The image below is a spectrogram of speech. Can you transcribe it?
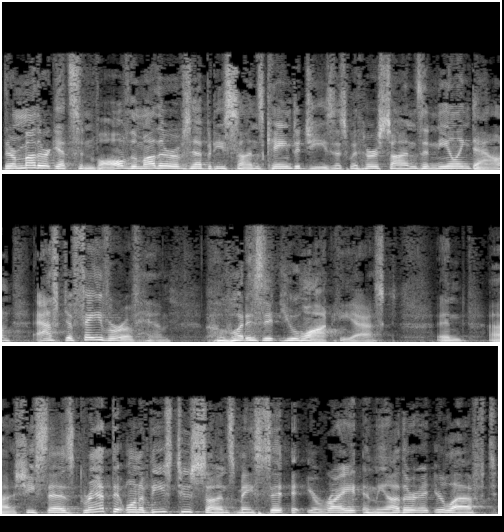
their mother gets involved. The mother of Zebedee's sons came to Jesus with her sons and kneeling down, asked a favor of him. What is it you want? He asked. And uh, she says, grant that one of these two sons may sit at your right and the other at your left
